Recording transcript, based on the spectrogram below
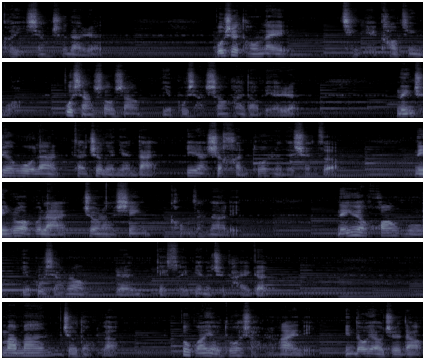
可以相知的人？不是同类。请别靠近我，不想受伤，也不想伤害到别人。宁缺毋滥，在这个年代依然是很多人的选择。你若不来，就让心空在那里。宁愿荒芜，也不想让人给随便的去开根。慢慢就懂了，不管有多少人爱你，你都要知道，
